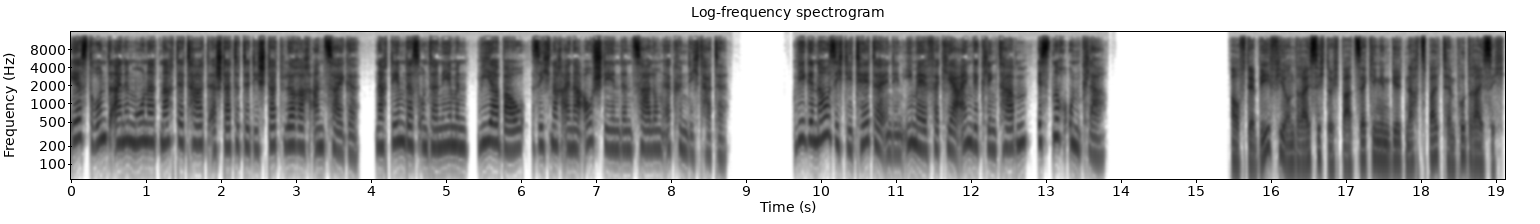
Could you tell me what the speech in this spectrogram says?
Erst rund einen Monat nach der Tat erstattete die Stadt Lörrach Anzeige, nachdem das Unternehmen Via Bau sich nach einer ausstehenden Zahlung erkündigt hatte. Wie genau sich die Täter in den E-Mail-Verkehr eingeklinkt haben, ist noch unklar. Auf der B34 durch Bad Säckingen gilt nachts bald Tempo 30.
